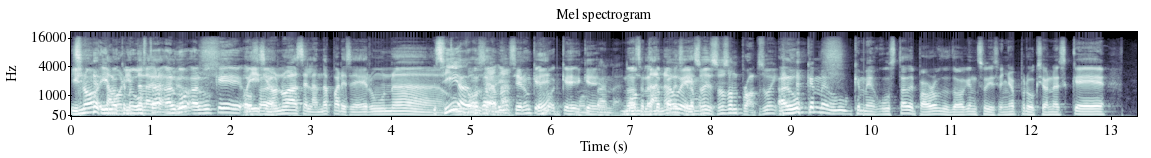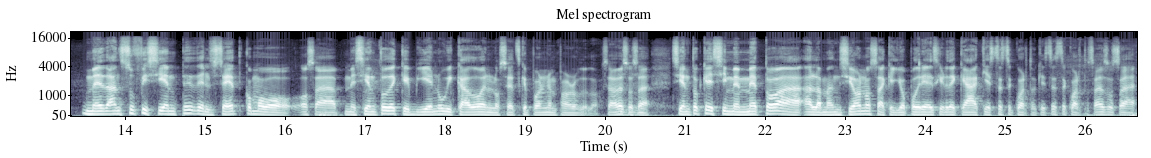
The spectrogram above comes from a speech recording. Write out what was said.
Y no, y lo que me gusta, granja. algo, algo que... o Oye, sea, hicieron Nueva Zelanda parecer una... Sí, un- o ¿cómo se sea, hicieron que... ¿Eh? que, que Montana. Nueva Zelanda Montana, güey, eso, Mon- eso son props, güey. Algo que me, que me gusta de Power of the Dog en su diseño de producción es que me dan suficiente del set como, o sea, me siento de que bien ubicado en los sets que ponen en Power of the Dog, ¿sabes? O sea, siento que si me meto a, a la mansión, o sea, que yo podría decir de que ah, aquí está este cuarto, aquí está este cuarto, ¿sabes? O sea,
